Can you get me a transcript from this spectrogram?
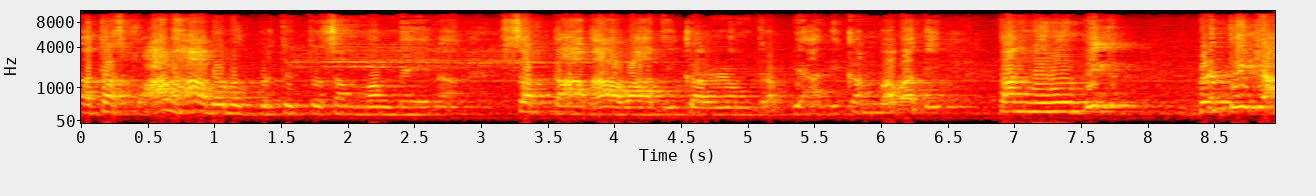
अतः स्वभाववद्वृत्तित्व संबंधेन सत्ताभावाधिकरणम द्रव्याधिकम भवति। तन्निरूपित वृत्ति क्या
